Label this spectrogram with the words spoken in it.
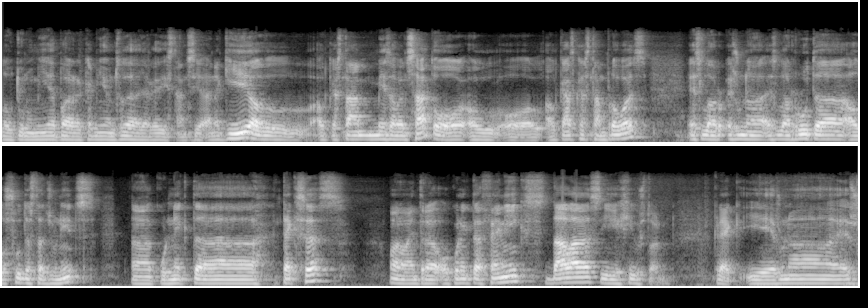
l'autonomia per camions de llarga distància. En aquí el, el que està més avançat o el, o el cas que està en proves és la, és una, és la ruta al sud dels Estats Units eh, connecta Texas, bueno, entre, o connecta Phoenix, Dallas i Houston, crec. I és, una, és,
